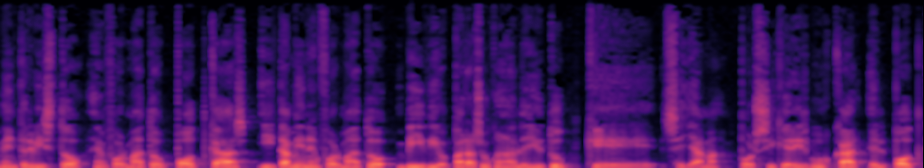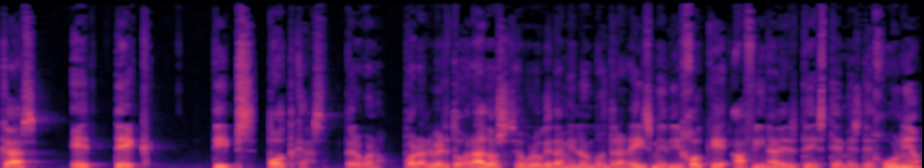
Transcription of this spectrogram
me entrevistó en formato podcast y también en formato vídeo para su canal de YouTube, que se llama, por si queréis buscar, el podcast EdTech Tips Podcast. Pero bueno, por Alberto Grados, seguro que también lo encontraréis, me dijo que a finales de este mes de junio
